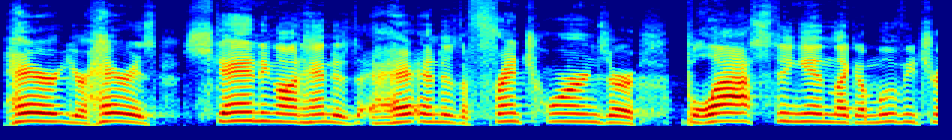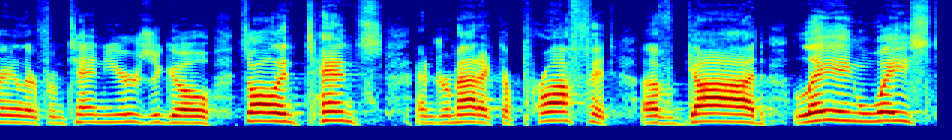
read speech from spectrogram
hair, your hair is standing on end as, end as the French horns are blasting in like a movie trailer from 10 years ago. It's all intense and dramatic. The prophet of God laying waste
